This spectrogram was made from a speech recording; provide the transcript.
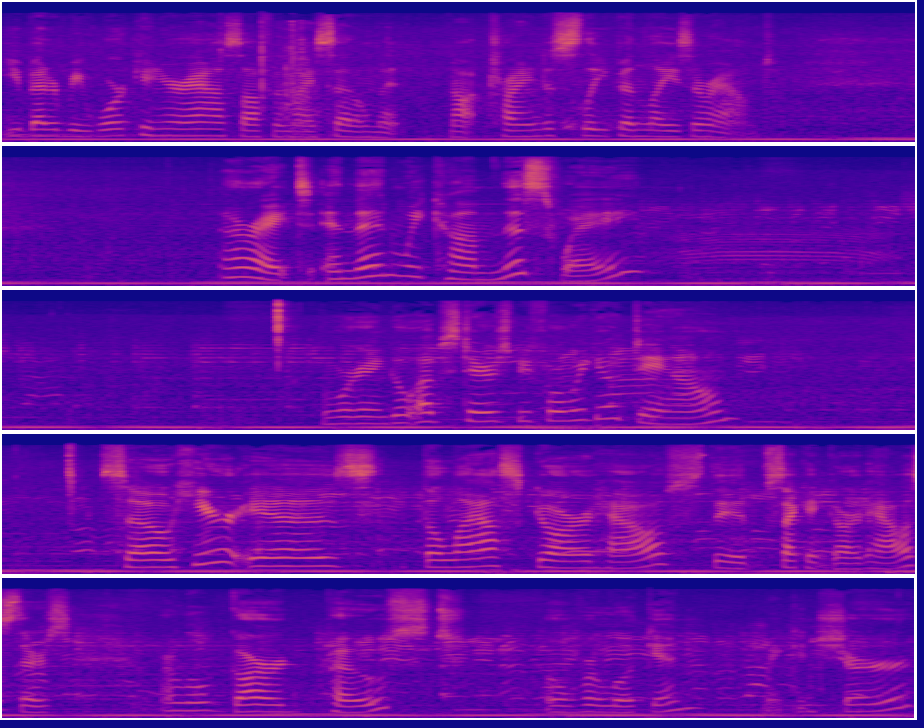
you better be working your ass off in my settlement, not trying to sleep and laze around. Alright, and then we come this way. And we're going to go upstairs before we go down. So here is the last guardhouse, the second guardhouse. There's our little guard post overlooking, making sure.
